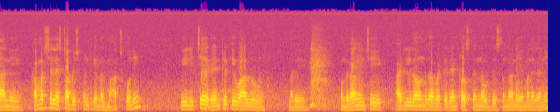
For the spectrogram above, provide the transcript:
దాన్ని కమర్షియల్ ఎస్టాబ్లిష్మెంట్ కింద మార్చుకొని వీళ్ళు ఇచ్చే రెంట్లకి వాళ్ళు మరి కొంతకాలం నుంచి ఐడిల్గా ఉంది కాబట్టి రెంట్లు వస్తున్న ఉద్దేశం కానీ ఏమన్నా కానీ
